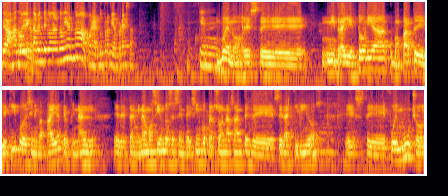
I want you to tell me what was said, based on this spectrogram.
trabajando directamente con el gobierno, a poner tu propia empresa. Bueno, este, mi trayectoria como parte del equipo de Cinemapaya, que al final eh, terminamos siendo 65 personas antes de ser adquiridos, este, fue mucho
